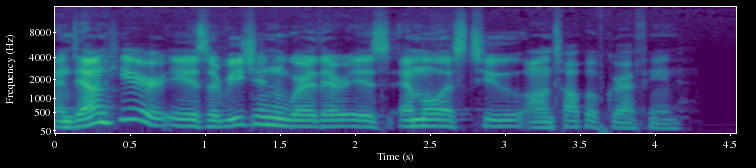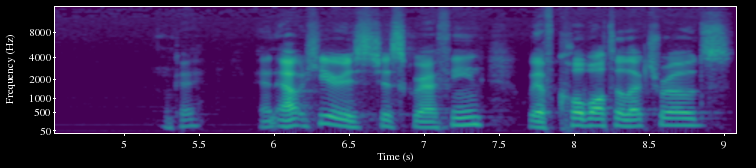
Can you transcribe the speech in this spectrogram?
And down here is a region where there is MoS2 on top of graphene. Okay? And out here is just graphene. We have cobalt electrodes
